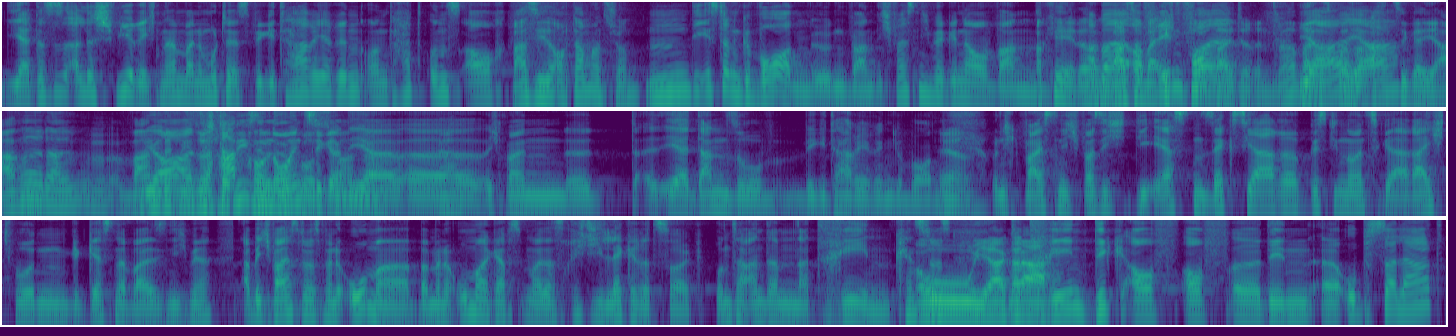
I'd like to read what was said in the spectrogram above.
ja, das ist alles schwierig. Ne? Meine Mutter ist Vegetarierin und hat uns auch, War sie auch damals schon? Hm, die ist dann geworden irgendwann. Ich weiß nicht mehr genau wann. Okay, dann war es aber echt Fall- Vorreiterin, ne? Weil ja, das war so ja. 80er Jahre, da waren Ja, wirklich also so ich glaube, die sind Hardcore-Ökos 90ern waren eher, da. äh, ich meine, äh, eher dann so Vegetarierin geworden. Ja. Und ich weiß nicht, was ich die ersten sechs Jahre, bis die 90er erreicht wurden, gegessen habe, weiß ich nicht mehr. Aber ich weiß nur, dass meine Oma, bei meiner Oma gab es immer das richtig leckere Zeug. Unter anderem Natren. Kennst du das? Oh, ja, klar. Natren dick auf, auf äh, den äh, Obstsalat.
